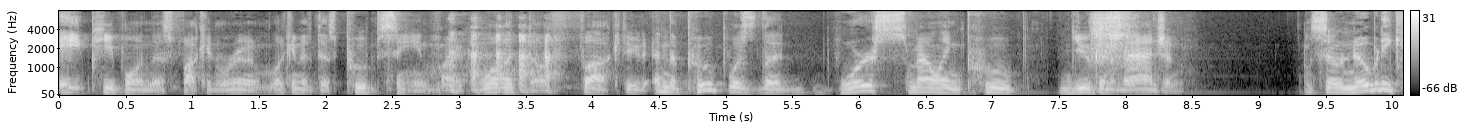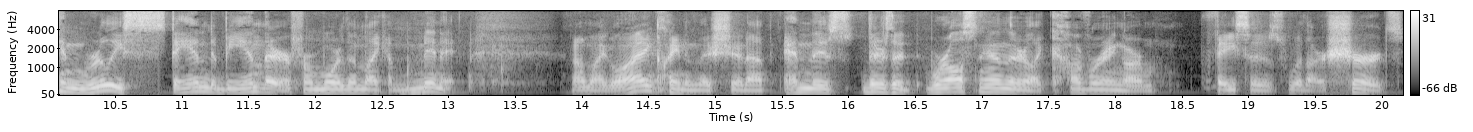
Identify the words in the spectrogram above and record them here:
eight people in this fucking room looking at this poop scene. Like, what the fuck, dude? And the poop was the worst smelling poop you can imagine. So nobody can really stand to be in there for more than like a minute. And I'm like, well, I ain't cleaning this shit up. And this, there's a, we're all standing there like covering our faces with our shirts.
